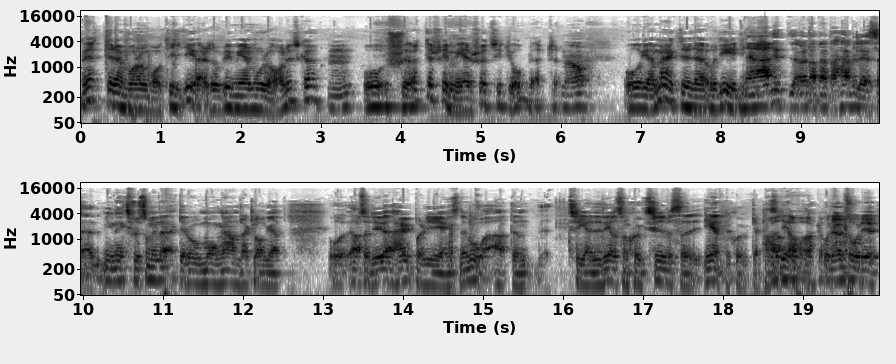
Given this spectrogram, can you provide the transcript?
bättre än vad de var tidigare. De blir mer moraliska och sköter sig mer, sköter sitt jobb bättre. Ja. Och jag märkte det där och det är... Nej, det, vänta, vänta, här vill jag säga. Min exfru som är läkare och många andra klagar att och, alltså det är- det här är ju på regeringsnivå att en tredjedel som sjukskriver sig är inte sjuka. Ja, det har. Och det såg du,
